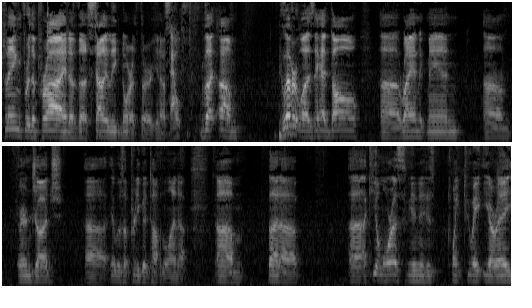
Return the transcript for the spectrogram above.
playing for the pride of the Sally League North," or you know. south. But um, whoever it was, they had Dahl, uh, Ryan McMahon, um, Aaron Judge. Uh, it was a pretty good top of the lineup. Um, but uh, Akeel Morris, in his .28 ERA,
